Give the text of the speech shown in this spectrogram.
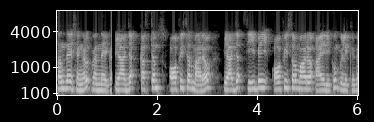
സന്ദേശങ്ങൾ വന്നേക്കാം. വ്യാജ കസ്റ്റംസ് ഓഫീസർമാരോ വ്യാജ സി ഓഫീസർമാരോ ആയിരിക്കും വിളിക്കുക.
